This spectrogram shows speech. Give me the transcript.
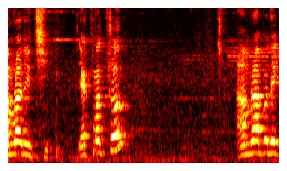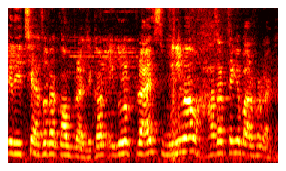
আমরা দিচ্ছি। একমাত্র আমরা আপনাদেরকে দিচ্ছি এতটা কম প্রাইসে কারণ এগুলোর প্রাইস মিনিমাম হাজার থেকে বারোশো টাকা।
